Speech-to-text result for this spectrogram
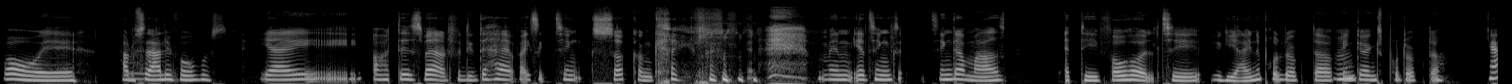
Hvor øh, har du særlig fokus? Jeg... Åh, det er svært, fordi det har jeg faktisk ikke tænkt så konkret. Men jeg tænker, tænker meget, at det er i forhold til hygiejneprodukter, mm. Rengøringsprodukter. Ja.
